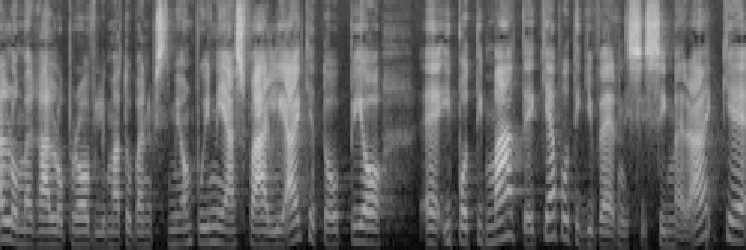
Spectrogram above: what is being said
άλλο μεγάλο πρόβλημα των πανεπιστημίων που είναι η ασφάλεια και το οποίο ε, υποτιμάται και από την κυβέρνηση σήμερα. Και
